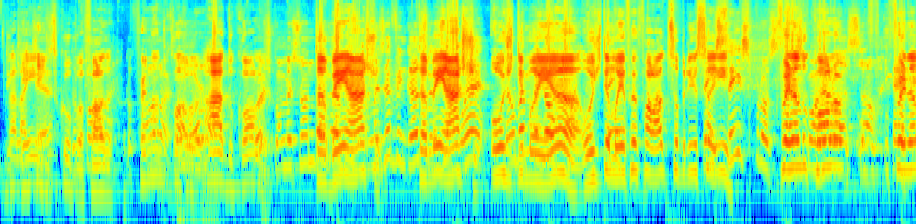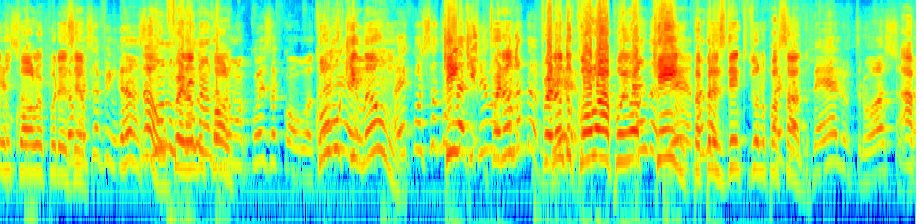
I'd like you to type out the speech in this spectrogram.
Vai lá, quem? Kim. Desculpa, Do fala. Collor, do Fernando Collor. Ah, do Collor. Hoje começou a andar Também acho. mas é vingança, também acho. ué, hoje então de vai pegar manhã, um- hoje de tem- manhã foi falado sobre isso tem aí. seis O processos Fernando com Collor, relação- o Fernando É, Collor, por então, exemplo. mas é vingança. Não, o tem Fernando Collor. uma coisa com a outra. Como Aí- que não? Aí, Quem que, Fernando, Fernando. Collor apoiou quem para presidente do ano passado? É velho o troço, Ah,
